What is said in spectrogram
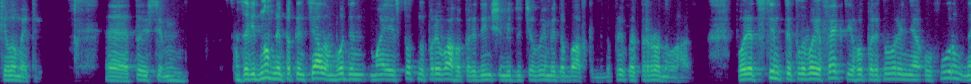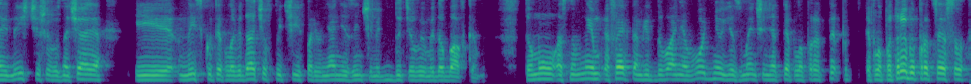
кілометрів. Тобто за відновним потенціалом воден має істотну перевагу перед іншими дутьовими добавками, наприклад, природного газу. Поряд з цим тепловий ефект його перетворення у фурм найнижче, що визначає і низьку тепловіддачу в печі в порівнянні з іншими дутьовими добавками. Тому основним ефектом віддування водню є зменшення теплопотреби процесу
